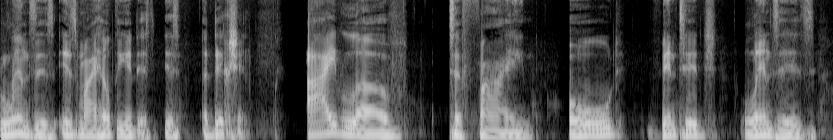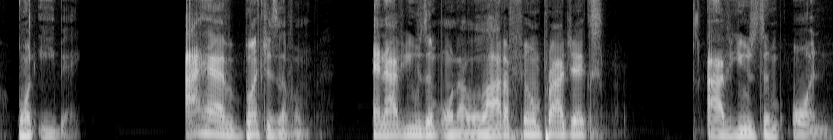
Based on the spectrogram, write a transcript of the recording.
lenses is my healthy is addiction. I love to find old vintage lenses on eBay. I have bunches of them and I've used them on a lot of film projects. I've used them on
